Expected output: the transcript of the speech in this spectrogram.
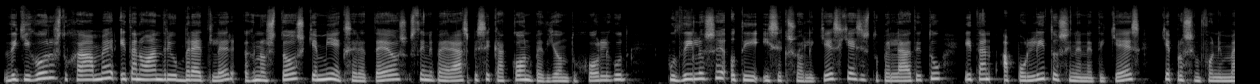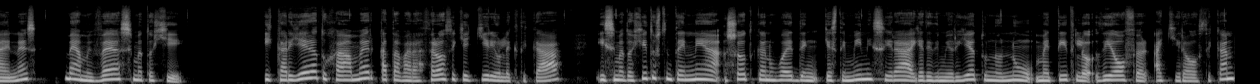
Δικηγόρος του Χάμερ ήταν ο Άντριου Μπρέτλερ, γνωστός και μη εξαιρεταίος στην υπεράσπιση κακών παιδιών του Χόλιγουντ, που δήλωσε ότι οι σεξουαλικές σχέσεις του πελάτη του ήταν απολύτως συνενετικές και προσυμφωνημένες με αμοιβαία συμμετοχή. Η καριέρα του Χάμερ καταβαραθρώθηκε κυριολεκτικά, η συμμετοχή του στην ταινία Shotgun Wedding και στη μίνι σειρά για τη δημιουργία του νονού με τίτλο The Offer ακυρώθηκαν,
